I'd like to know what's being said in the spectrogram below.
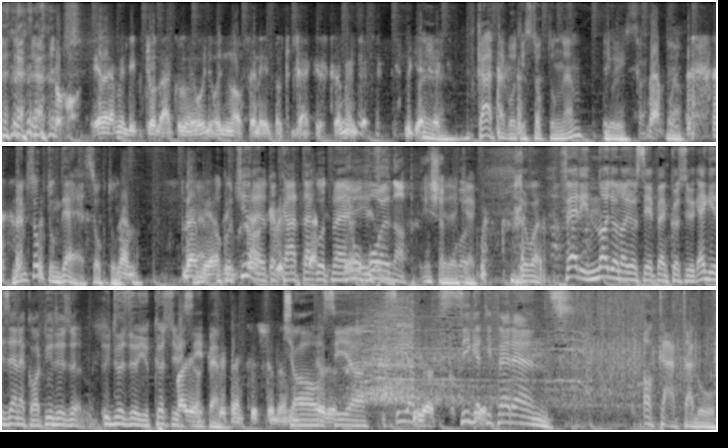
Soha. Én mindig csodálkozom, hogy hogy na a fenében tudják ezt, mindegy. Ügyesek. Kártágót is szoktunk, nem? Gyuri? Nem. Ja. Nem szoktunk, de szoktunk. Nem. Nem, Nem. Akkor csináljuk a kártágot, mert... Jó, holnap. És Gyerekek. akkor... Jó van. Feri, nagyon-nagyon szépen köszönjük. Egész zenekart üdvözöl, üdvözöljük, köszönjük Nagyon szépen. szépen köszönöm. Ciao, Örök. szia. Szia. Szigeti Ferenc, a Kártágó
